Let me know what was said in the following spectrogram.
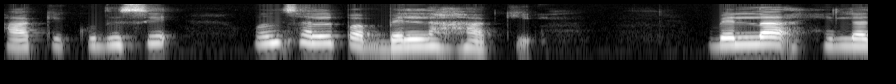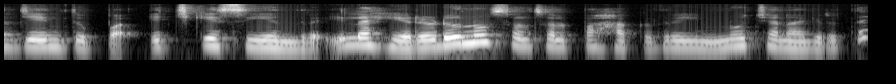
ಹಾಕಿ ಕುದಿಸಿ ಒಂದು ಸ್ವಲ್ಪ ಬೆಲ್ಲ ಹಾಕಿ. ಬೆಲ್ಲ ಇಲ್ಲ ಜೇನುತುಪ್ಪ ಹೆಚ್ಚಿಗೆ ಸಿಹಿ ಅಂದರೆ ಇಲ್ಲ ಎರಡೂ ಸ್ವಲ್ಪ ಸ್ವಲ್ಪ ಹಾಕಿದ್ರೆ ಇನ್ನೂ ಚೆನ್ನಾಗಿರುತ್ತೆ.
